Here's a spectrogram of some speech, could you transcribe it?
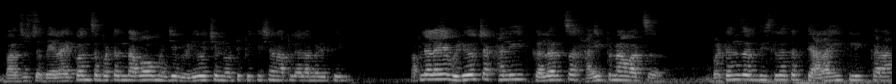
बाजूचं बेलायकॉनचं बटन दाबावं म्हणजे व्हिडिओचे नोटिफिकेशन आपल्याला मिळतील. आपल्याला या व्हिडिओच्या खाली कलरचं हाईप नावाचं बटन जर दिसलं तर त्यालाही क्लिक करा.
